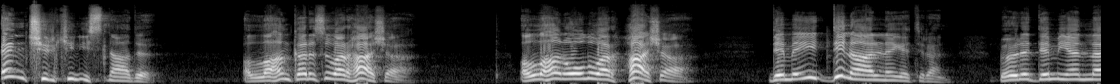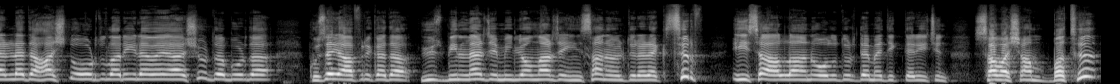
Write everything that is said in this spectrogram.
En çirkin isnadı Allah'ın karısı var haşa. Allah'ın oğlu var haşa. Demeyi din haline getiren, böyle demeyenlerle de Haçlı ordularıyla veya şurada burada Kuzey Afrika'da yüz binlerce milyonlarca insan öldürerek sırf İsa Allah'ın oğludur demedikleri için savaşan batı,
